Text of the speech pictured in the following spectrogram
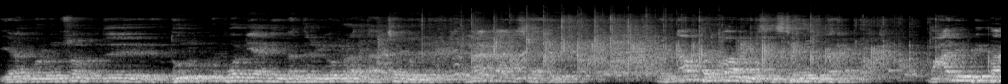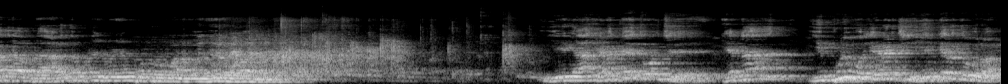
எனக்கு ஒரு நிமிஷம் வந்து தூருக்கு போட்டியாக நீங்கள் வந்துருவியோன்ற அந்த அச்சம் என்ன டான்ஸ் ஸ்டேஜில் மாறி இப்படி பார்க்குறாப்புல அடுத்த படம் இவனே போட்டுருவோமா நம்ம எனக்கே தோணுச்சு. ஏன்னா இப்படி ஒரு எனர்ஜி எங்கேருந்து வரும்?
